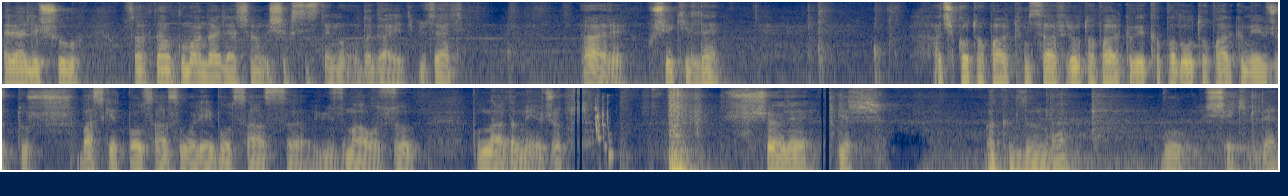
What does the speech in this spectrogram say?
Herhalde şu uzaktan kumandayla açılan ışık sistemi o da gayet güzel. Daire bu şekilde. Açık otopark, misafir otoparkı ve kapalı otoparkı mevcuttur. Basketbol sahası, voleybol sahası, yüzme havuzu bunlar da mevcut. Şöyle bir bakıldığında bu şekilde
